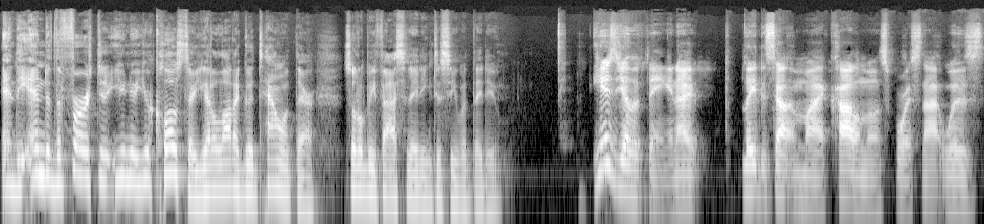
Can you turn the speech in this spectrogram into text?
and the end of the first. You know, you're close there. You got a lot of good talent there. So it'll be fascinating to see what they do. Here's the other thing, and I laid this out in my column on Sportsnaut was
